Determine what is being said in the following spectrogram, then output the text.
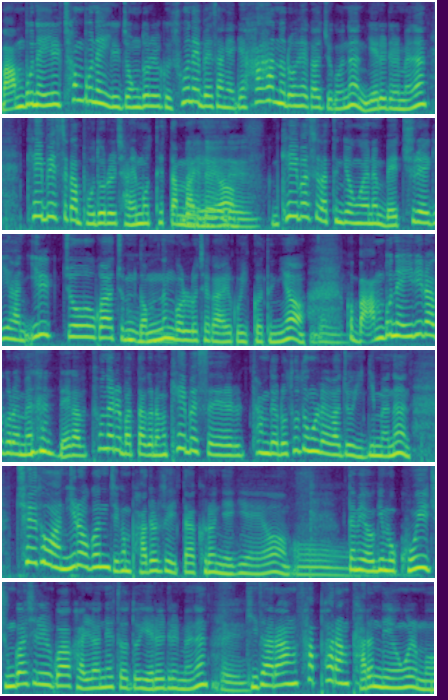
만 분의 일, 천 분의 일 정도를 그 손해배상액의 하한으로 해가지고는 예를 들면은 KBS가 보도를 잘못했단 네, 말이에요. 네네네. 그럼 KBS 같은 경우에는 매출액이 한 1조가 좀 음. 넘는 걸로 제가 알고 있거든요. 네. 그 만 분의 일이라 그러면은 내가 손해를 봤다 그러면 KBS를 상대로 소송을 해가지고 이기면은 최소한 1억은 지금 받을 수 있다 그런 얘기예요. 오. 어. 그다음에 여기 뭐 고의 중과실과 관련해서도 예를 들면은 네. 기사랑 사파랑 다른 내용을 뭐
